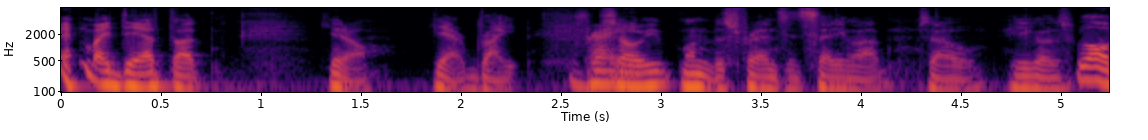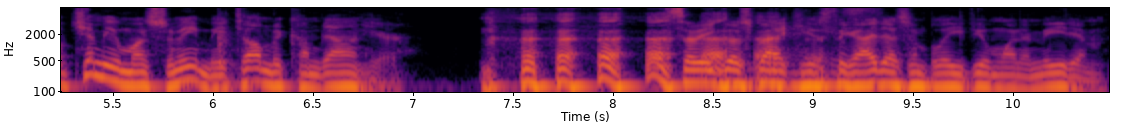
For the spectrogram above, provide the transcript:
And my dad thought, you know, yeah, right. Right. So he, one of his friends had set him up. So he goes, well, if Jimmy wants to meet me, tell him to come down here. so he goes back. He goes, the guy doesn't believe you want to meet him.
